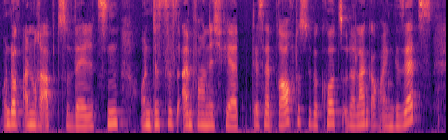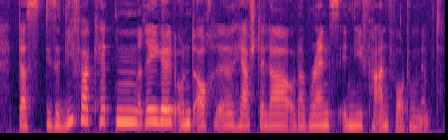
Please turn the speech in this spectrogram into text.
und auf andere abzuwälzen. Und das ist einfach nicht fair. Deshalb braucht es über kurz oder lang auch ein Gesetz, das diese Lieferketten regelt und auch äh, Hersteller oder Brands in die Verantwortung nimmt.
